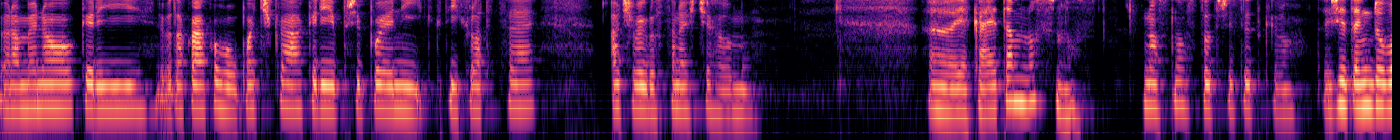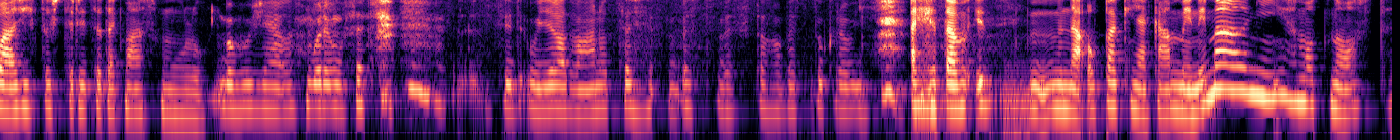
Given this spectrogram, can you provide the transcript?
rameno, který, nebo taková jako houpačka, který je připojený k té kladce a člověk dostane ještě helmu. Eh, jaká je tam nosnost? Nosnost 130 kg. Takže ten, kdo váží 140, tak má smůlu. Bohužel, bude muset si udělat Vánoce bez, bez toho, bez cukroví. A je tam i naopak nějaká minimální hmotnost?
